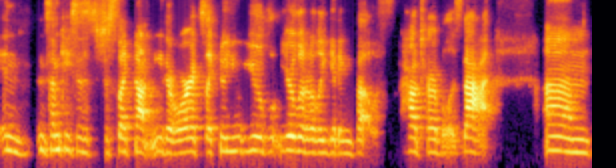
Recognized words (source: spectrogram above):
in in some cases it's just like not either or. It's like no you you you're literally getting both. How terrible is that? Um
